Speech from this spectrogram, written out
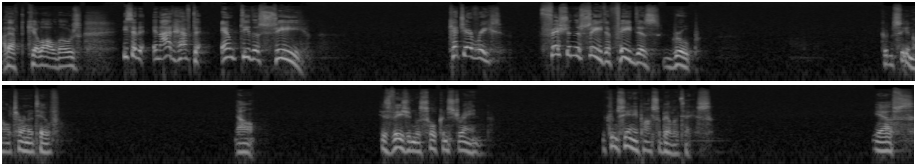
I'd have to kill all those. He said, and I'd have to empty the sea, catch every fish in the sea to feed this group. Couldn't see an alternative. Now, his vision was so constrained. You couldn't see any possibilities. Yes.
